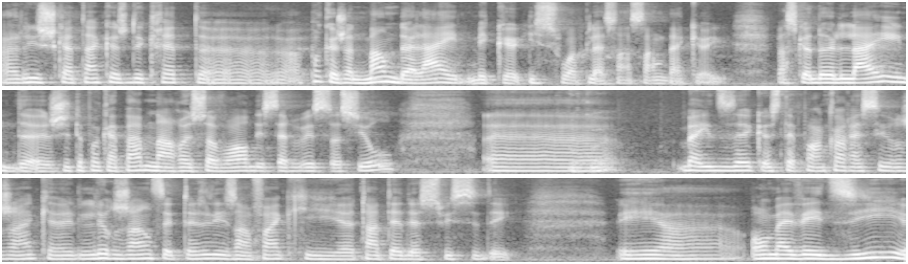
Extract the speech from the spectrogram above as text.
aller jusqu'à temps que je décrète, euh, pas que je demande de l'aide, mais qu'il soit placé en centre d'accueil. Parce que de l'aide, j'étais pas capable d'en recevoir des services sociaux. Euh, ben, il disait que c'était pas encore assez urgent, que l'urgence, c'était les enfants qui euh, tentaient de se suicider. Et euh, on m'avait dit,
